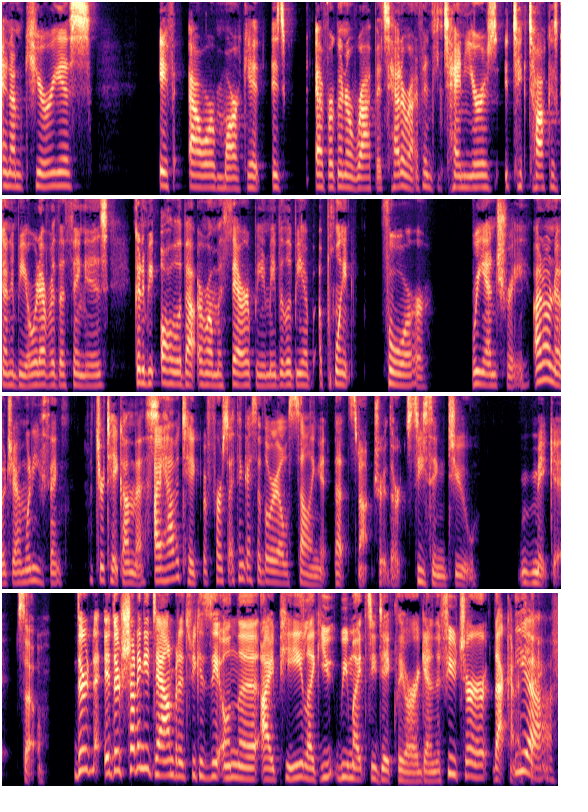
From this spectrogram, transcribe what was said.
And I'm curious if our market is ever going to wrap its head around. If in 10 years, TikTok is going to be, or whatever the thing is, going to be all about aromatherapy. And maybe there'll be a, a point for reentry. I don't know, Jenn. What do you think? What's your take on this? I have a take, but first, I think I said L'Oreal was selling it. That's not true. They're ceasing to make it. So they're they're shutting it down, but it's because they own the IP. Like you, we might see Decléor again in the future. That kind of thing. yeah. thing.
